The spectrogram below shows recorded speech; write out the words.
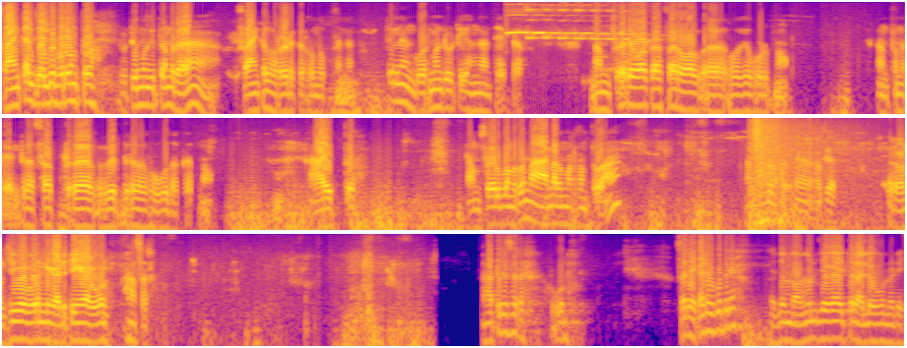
ಸಾಯಂಕಾಲ ಜಲ್ದಿ ಬರುವಂತು ಡ್ಯೂಟಿ ಮುಗೀತಂದ್ರೆ ಸಾಯಂಕಾಲ ಹೊರಗಡೆ ಕರ್ಕೊಂಡು ಹೋಗ್ತಾನೆ ನಾನು ಇಲ್ಲ ನಂಗೆ ಗೌರ್ಮೆಂಟ್ ಡ್ಯೂಟಿ ಹಂಗಂತ ಯಾಕೆ ನಮ್ಮ ಸರ್ ಯಾವಾಗ ಸರ್ ಅವಾಗ ಹೋಗಿ ಬಿಡುದು ನಾವು. ಯಾಕಂತಂದ್ರೆ ಎಲ್ಲರ ಸತ್ರ ಬಿದ್ರೆ ಹೋಗೋದಕ್ಕತ್ ನಾವು. ಆಯಿತು ಆಯ್ತು. ನಮ್ಮ ಸರ್ ಬಂದ್ರು ನಾ ಆಮೇಲೆ ಮಾಡ್ತಂತವ? ಓಕೆ ರೌಂಡ್ಸಿಗೆ ಒಬ್ಬರನ್ನ ಗಾಡಿ ತಿಂಗ ಹೋಗೋಣ. ಹಾಂ ಸರ್. ಆತ್ರಿ ಸರ್ ಹೋಗೋಣ. ಸರ್ ಯಾಕಡೆ ಹೋಗುದ್ರಿ? ಅದು ಮಾಮೂಲಿ ಜಾಗ ಐತಲ್ಲ ಅಲ್ಲೇ ಹೋಗಿ ನೋಡಿ.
